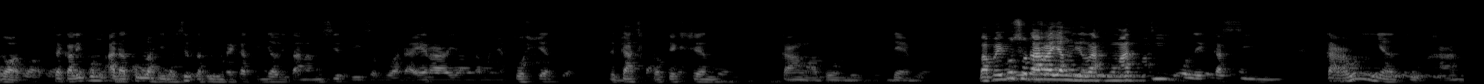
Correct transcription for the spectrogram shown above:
God. Sekalipun ada tulah di Mesir, tapi mereka tinggal di tanah Mesir di sebuah daerah yang namanya Goshen. The God's protection come upon them. Bapak Ibu Saudara yang dirahmati oleh kasih karunia Tuhan,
